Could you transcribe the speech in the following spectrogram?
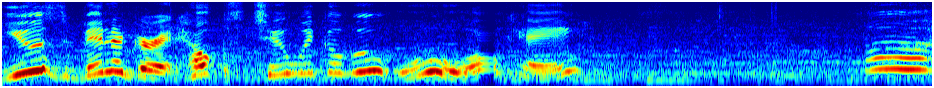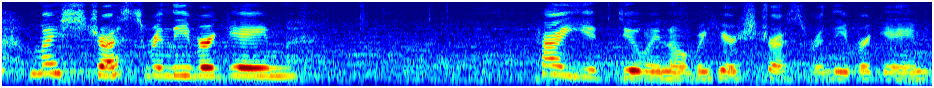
Use vinegar. It helps too, Wickawoo. Ooh, okay. Ah, my stress reliever game. How you doing over here, stress reliever game?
